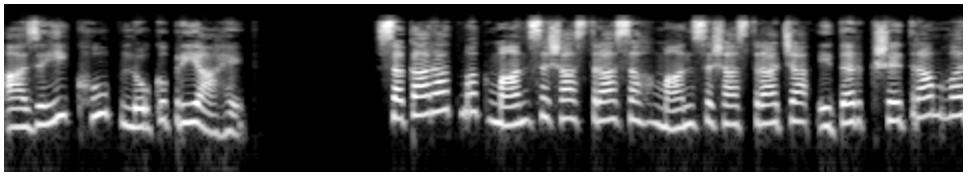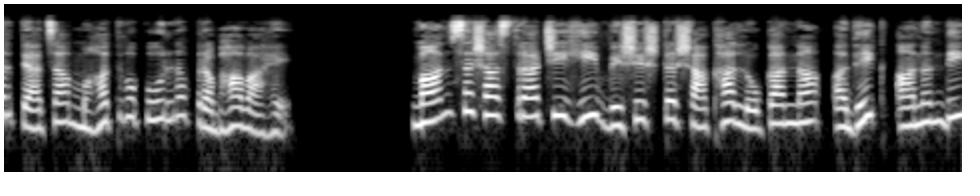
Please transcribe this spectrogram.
आजही खूप लोकप्रिय आहेत. सकारात्मक मानसशास्त्रासह मानसशास्त्राच्या इतर क्षेत्रांवर त्याचा महत्त्वपूर्ण प्रभाव आहे. मानसशास्त्राची ही विशिष्ट शाखा लोकांना अधिक आनंदी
